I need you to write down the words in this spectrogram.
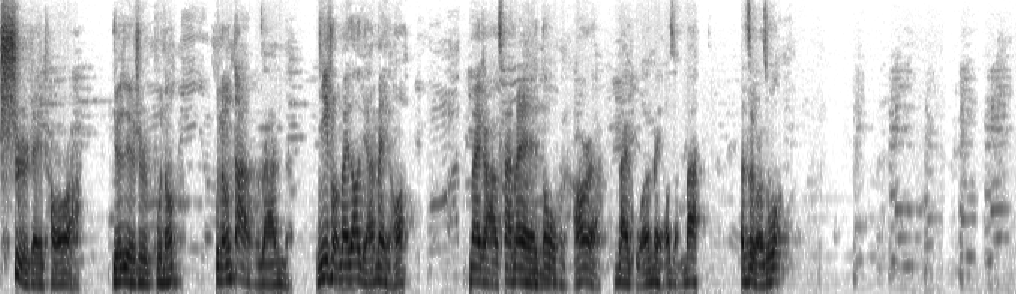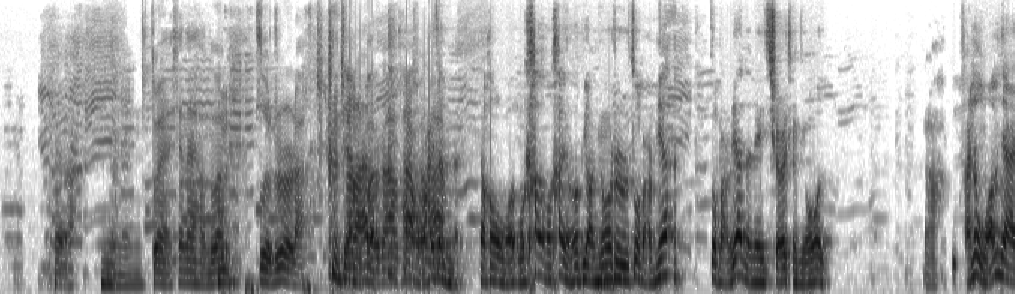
市这头啊，绝对是不能不能耽误咱的。你说卖早点没有，卖嘎菜卖豆腐脑啊，卖果子没有怎么办？咱自个儿做。对吧？嗯，对，现在很多自制的，这来了，大伙还真的。然后我我看我看有个比较牛是做板面，做板面的那确实挺牛的啊。反正我们家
